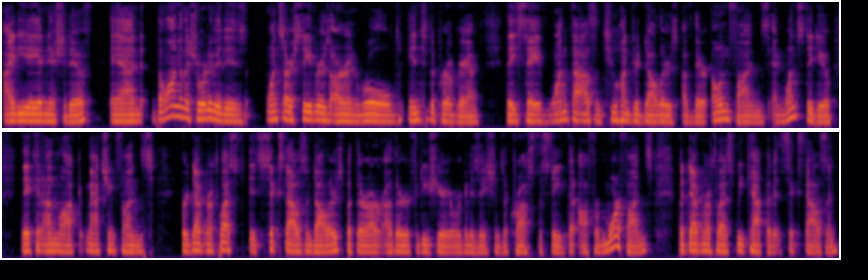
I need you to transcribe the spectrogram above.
IDA initiative and the long and the short of it is once our savers are enrolled into the program, they save $1,200 of their own funds. And once they do, they can unlock matching funds. For Dev Northwest, it's $6,000, but there are other fiduciary organizations across the state that offer more funds. But Dev Northwest, we cap it at 6000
